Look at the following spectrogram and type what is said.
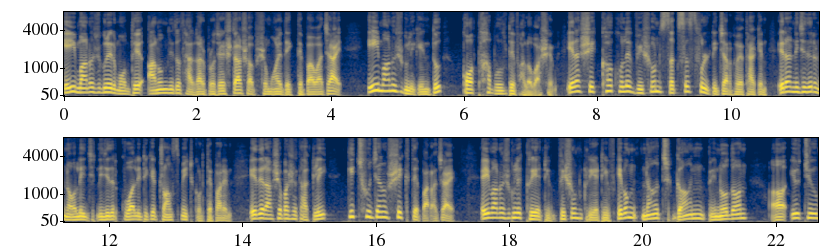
এই মানুষগুলির মধ্যে আনন্দিত থাকার প্রচেষ্টা সবসময় দেখতে পাওয়া যায়। এই মানুষগুলি কিন্তু কথা বলতে ভালোবাসেন। এরা শিক্ষক হলে ভীষণ সাকসেসফুল টিচার হয়ে থাকেন। এরা নিজেদের নলেজ নিজেদের কোয়ালিটিকে ট্রান্সমিট করতে পারেন। এদের আশেপাশে থাকলেই কিছু যেন শিখতে পারা যায়। এই মানুষগুলি ক্রিয়েটিভ ভীষণ ক্রিয়েটিভ এবং নাচ, গান, বিনোদন ইউটিউব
